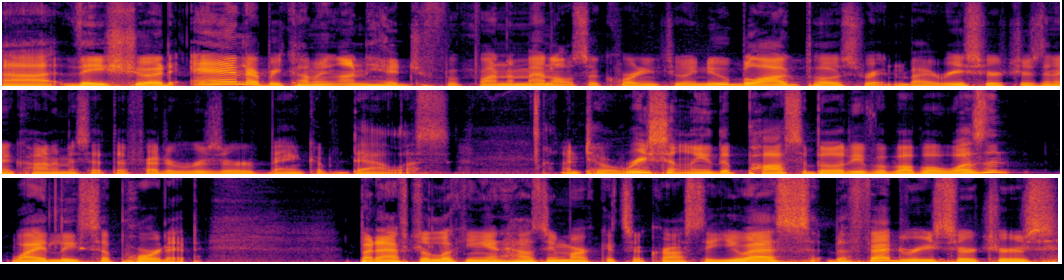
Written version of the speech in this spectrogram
uh, they should and are becoming unhinged from fundamentals, according to a new blog post written by researchers and economists at the Federal Reserve Bank of Dallas. Until recently, the possibility of a bubble wasn't widely supported. But after looking at housing markets across the U.S., the Fed researchers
